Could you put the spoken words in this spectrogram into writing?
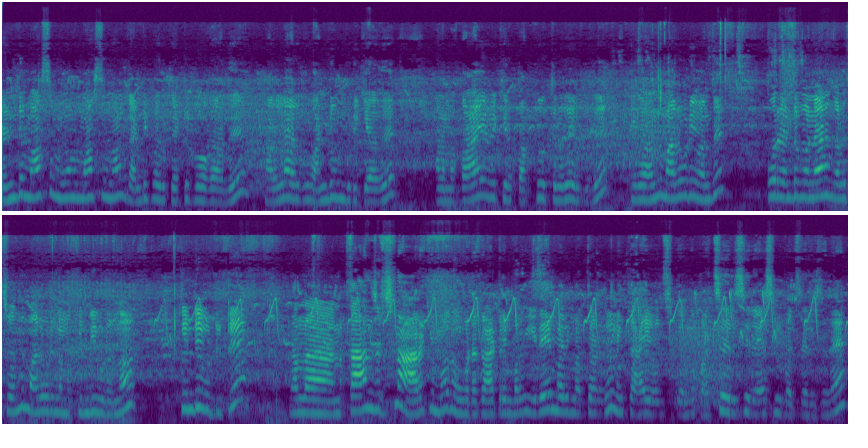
ரெண்டு மாதம் மூணு மாதம்னாலும் கண்டிப்பாக அது கெட்டு போகாது. நல்லா இருக்கும் வண்டும் பிடிக்காது. நம்ம காய வைக்கிற பக்குவத்தில் தான் இருக்குது. இதை வந்து மறுபடியும் வந்து ஒரு ரெண்டு மணி நேரம் கழிச்சு வந்து மறுபடியும் நம்ம கிண்டி விடணும். கிண்டி விட்டுட்டு நம்ம காஞ்சிருச்சுன்னா அரைக்கும் போது உங்கள்கிட்ட காட்டுறேன் பாருங்க. இதே மாதிரி மெத்தடில் நீங்கள் காய வச்சுக்கோங்க. பச்சை அரிசி ரேஷன் பச்சை அரிசி தான்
